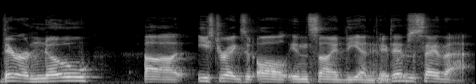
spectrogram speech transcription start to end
There are no uh, Easter eggs at all inside the end papers. Didn't say that.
